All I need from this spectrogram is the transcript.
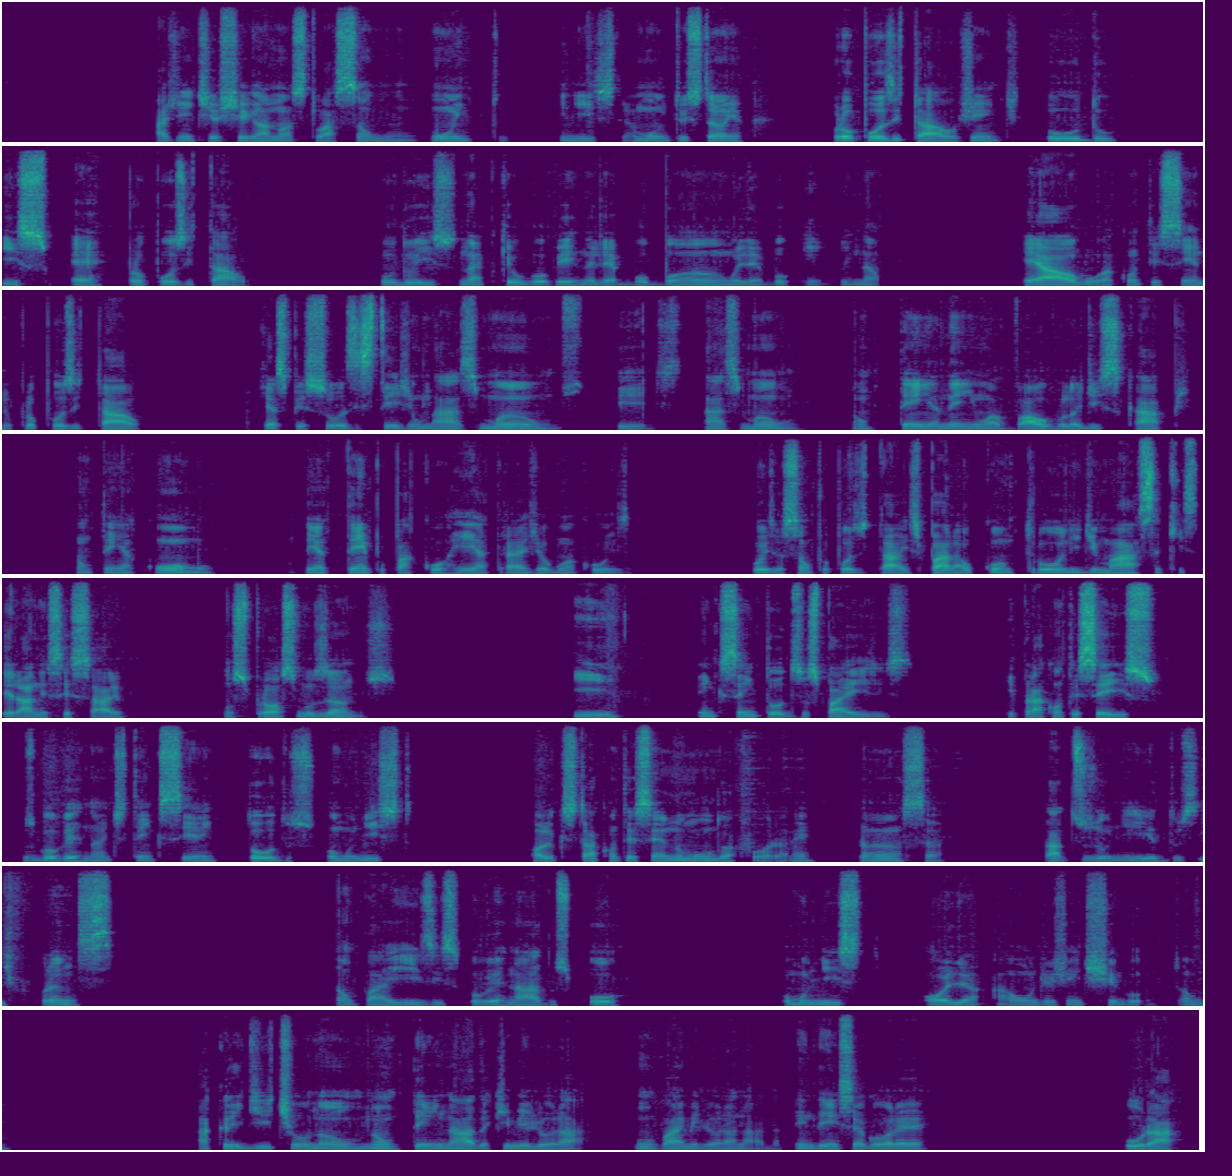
a gente ia chegar numa situação muito sinistra, muito estranha, proposital, gente, tudo isso é proposital. Tudo isso, não é porque o governo ele é bobão, ele é burrinho, não. É algo acontecendo proposital para que as pessoas estejam nas mãos deles, nas mãos não tenha nenhuma válvula de escape, não tenha como, não tenha tempo para correr atrás de alguma coisa. Coisas são propositais para o controle de massa que será necessário nos próximos anos. E tem que ser em todos os países. E para acontecer isso, os governantes têm que serem todos comunistas. Olha o que está acontecendo no mundo afora, né? França, Estados Unidos e França são países governados por comunistas. Olha aonde a gente chegou. Então, acredite ou não, não tem nada que melhorar. Não vai melhorar nada. A tendência agora é buraco.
